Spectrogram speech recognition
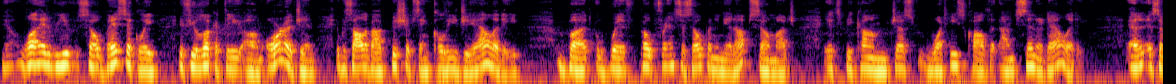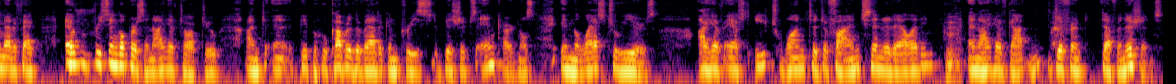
Yeah, well, so basically, if you look at the um, origin, it was all about bishops and collegiality. But with Pope Francis opening it up so much, it's become just what he's called it on synodality. And as a matter of fact, every single person I have talked to, t- uh, people who cover the Vatican priests, bishops, and cardinals in the last two years, I have asked each one to define synodality, hmm. and I have gotten different definitions.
